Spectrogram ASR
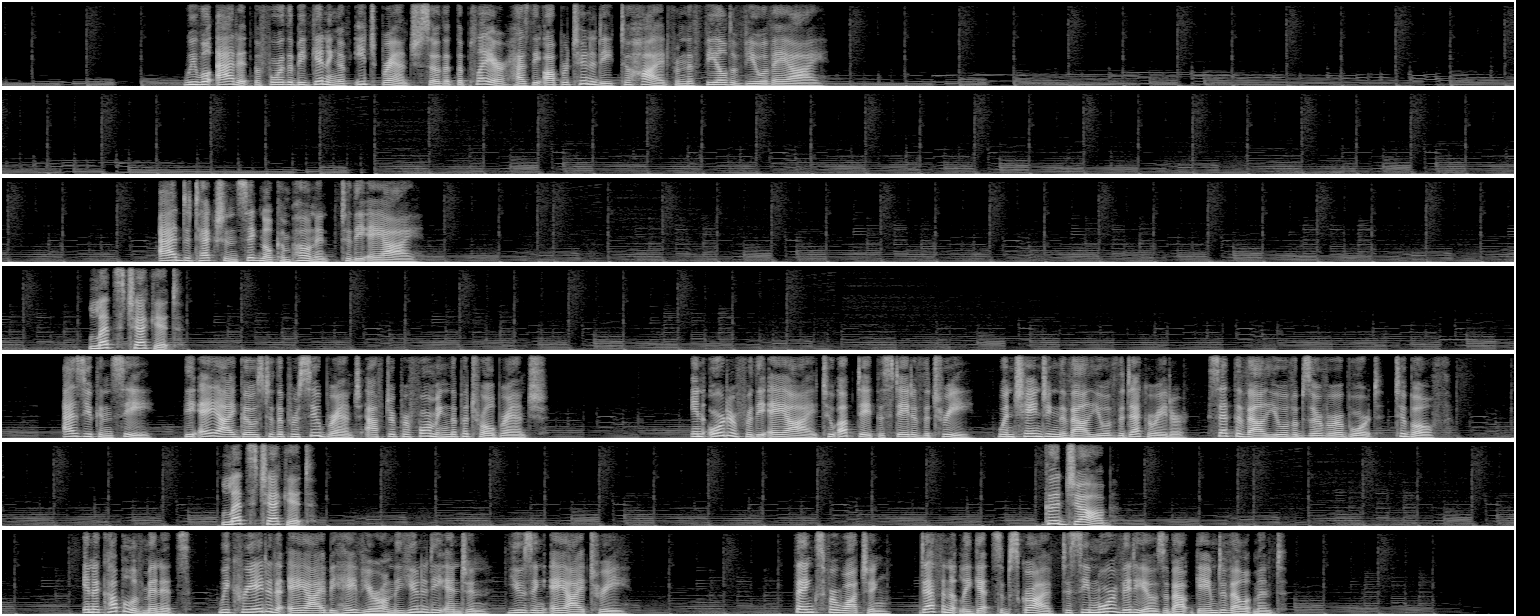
We will add it before the beginning of each branch so that the player has the opportunity to hide from the field of view of AI. Add detection signal component to the AI. Let's check it. As you can see, the AI goes to the Pursue branch after performing the Patrol branch. In order for the AI to update the state of the tree, when changing the value of the decorator, set the value of Observer Abort to both. Let's check it. Good job. In a couple of minutes, we created an AI behavior on the Unity engine using AI Tree. Thanks for watching. Definitely get subscribed to see more videos about game development.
